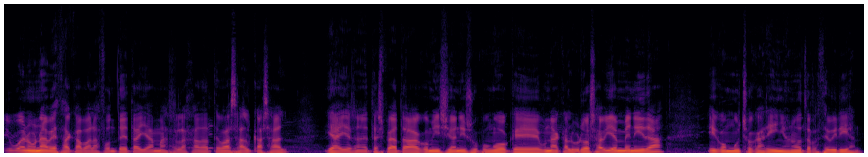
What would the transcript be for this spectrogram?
Y bueno, una vez acaba la fonteta ya más relajada, te vas al casal y ahí es donde te espera toda la comisión y supongo que una calurosa bienvenida y con mucho cariño, ¿no? Te recibirían.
